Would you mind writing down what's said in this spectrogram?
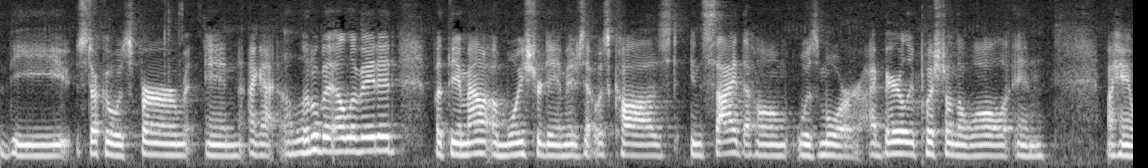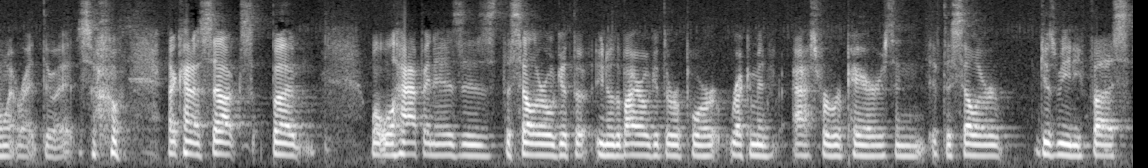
the stucco was firm and I got a little bit elevated, but the amount of moisture damage that was caused inside the home was more. I barely pushed on the wall and my hand went right through it. So that kind of sucks, but what will happen is is the seller will get the you know the buyer will get the report recommend ask for repairs and if the seller gives me any fuss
